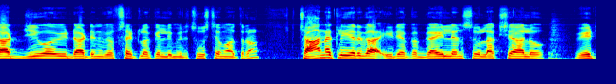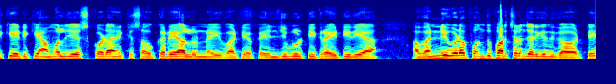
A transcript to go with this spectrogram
dot GOV dot in వెబ్సైట్లోకి వెళ్ళి మీరు చూస్తే మాత్రం చాలా క్లియర్గా వీటి యొక్క గైడ్లైన్స్ లక్ష్యాలు వేటికేటికి అమలు చేసుకోవడానికి సౌకర్యాలు ఉన్నాయి వాటి యొక్క ఎలిజిబిలిటీ క్రైటీరియా అవన్నీ కూడా పొందుపరచడం జరిగింది కాబట్టి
